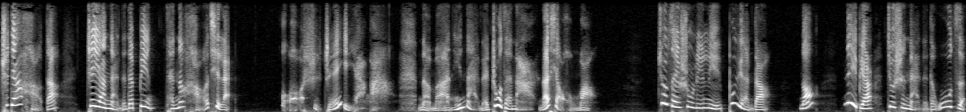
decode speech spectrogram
吃点好的，这样奶奶的病才能好起来。哦，是这样啊。那么你奶奶住在哪儿呢？小红帽，就在树林里不远的。喏，那边就是奶奶的屋子。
